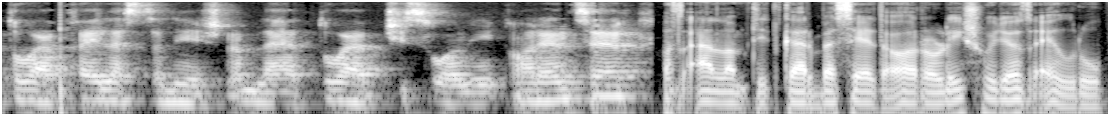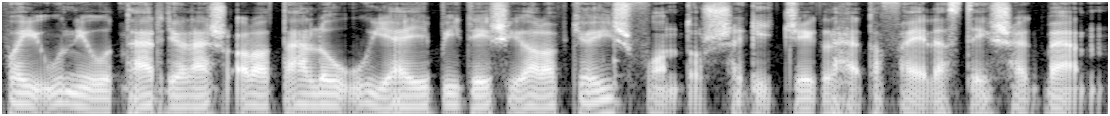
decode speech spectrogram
tovább fejleszteni, és nem lehet tovább csiszolni a rendszer. Az államtitkár beszélt arról is, hogy az Európai Unió tárgyalás alatt álló újjáépítési alapja is fontos segítség lehet a fejlesztésben fejlesztésekben.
